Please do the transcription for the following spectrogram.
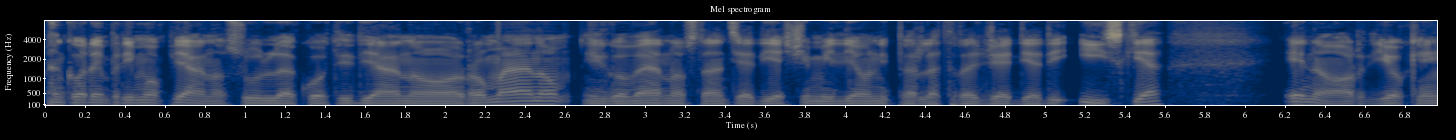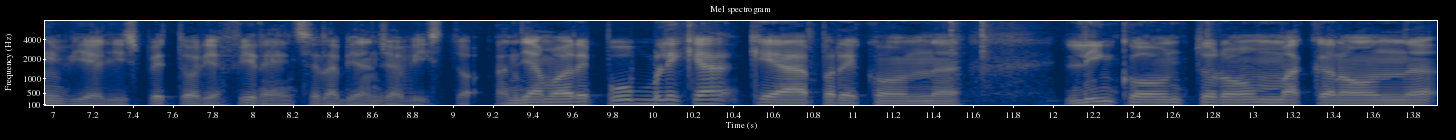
Ancora in primo piano sul quotidiano romano, il governo stanzia 10 milioni per la tragedia di Ischia e Nordio che invia gli ispettori a Firenze, l'abbiamo già visto. Andiamo a Repubblica che apre con l'incontro Macron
